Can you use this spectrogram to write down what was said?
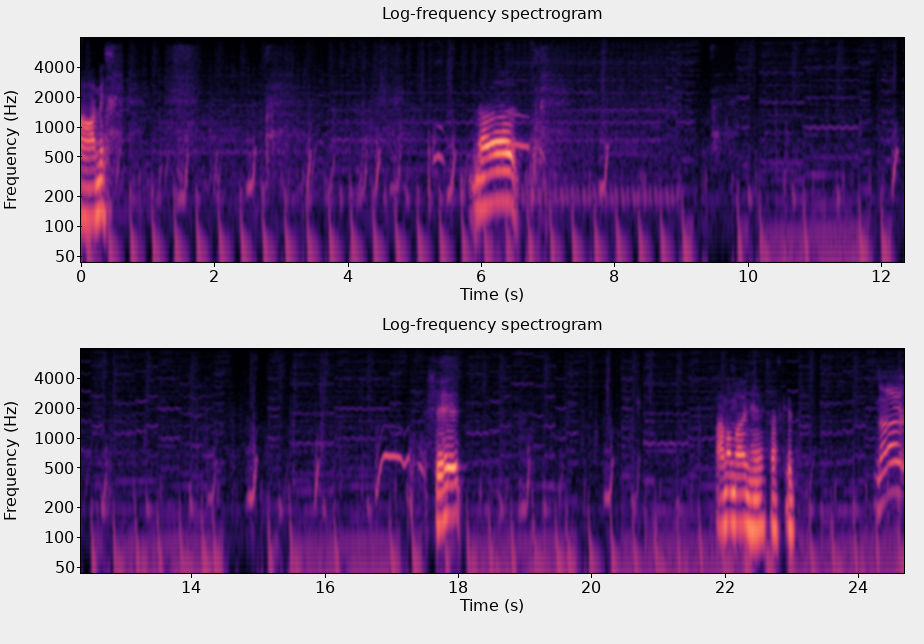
Oh, I missed. No. Shit. I'm on my own here, so that's good. No!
